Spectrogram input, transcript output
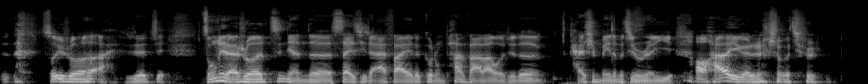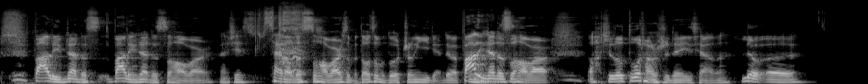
所以说，哎，我觉得这总体来说，今年的赛季的 FIA 的各种判罚吧，我觉得还是没那么尽如人意。哦，还有一个是什么？就是 巴林站的四巴林站的四号弯，那这赛道的四号弯怎么都这么多争议点，对吧？巴林站的四号弯啊，这都多长时间以前了？六呃，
